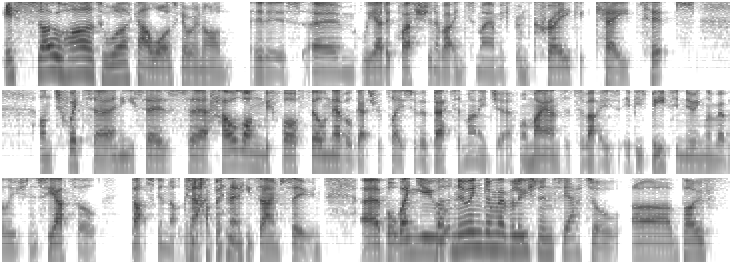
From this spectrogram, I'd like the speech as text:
It's so hard to work out what's going on. It is. Um, we had a question about Inter Miami from Craig K. Tips on Twitter, and he says, uh, "How long before Phil Neville gets replaced with a better manager?" Well, my answer to that is, if he's beating New England Revolution in Seattle, that's not going to happen anytime soon. Uh, but when you, But New England Revolution and Seattle are both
